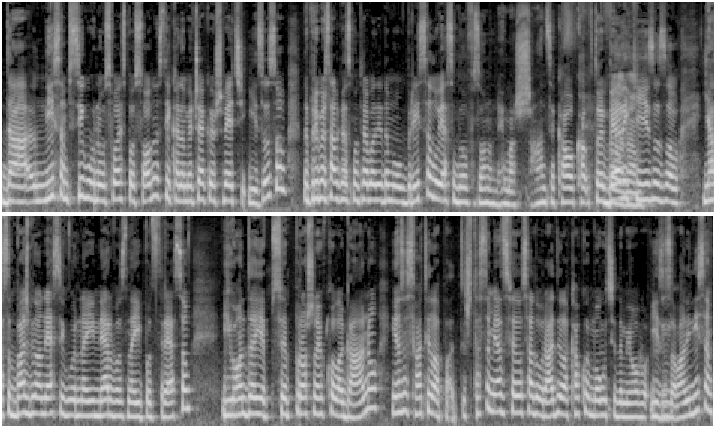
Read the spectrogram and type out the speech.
da nisam sigurna u svoje sposobnosti kada me čeka još veći izazov. Naprimjer, sad kada smo trebali da idemo u Briselu, ja sam bila u fazonu, nema šanse, kao, kao to je veliki da, da. izazov. Ja sam baš bila nesigurna i nervozna i pod stresom. I onda je sve prošlo nekako lagano i onda sam shvatila pa šta sam ja sve do sada uradila, kako je moguće da mi ovo izazov. Ali nisam,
